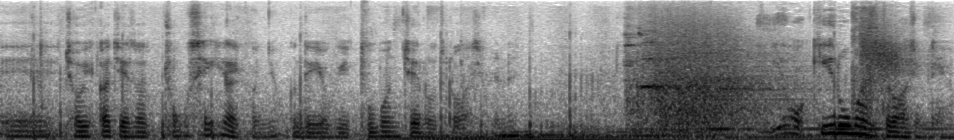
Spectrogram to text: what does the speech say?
에, 저기까지 해서 총 3개가 있거든요. 근데 여기 두 번째로 들어가시면은 여기로만 들어가시면 돼요.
